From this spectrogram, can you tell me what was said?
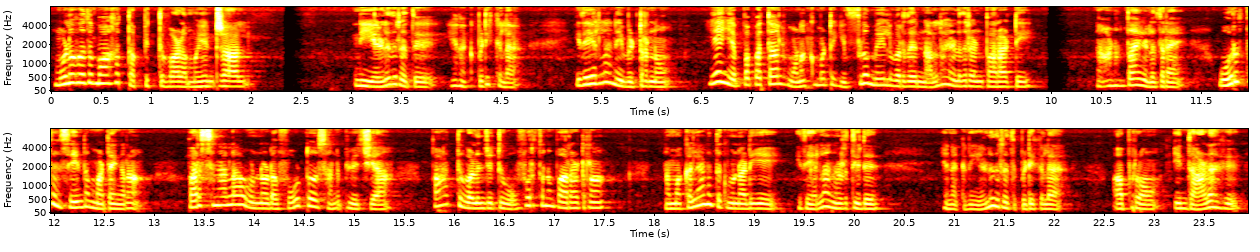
முழுவதுமாக தப்பித்து வாழ முயன்றாள். நீ எழுதுறது எனக்கு பிடிக்கல. இதையெல்லாம் நீ விட்டுறணும். ஏன் எப்போ பார்த்தாலும் உனக்கு மட்டும் இவ்வளோ மேல் வருது நல்லா எழுதுறேன்னு பாராட்டி? நானும் தான் எழுதுகிறேன் ஒருத்தன் சேர்ந்த மாட்டேங்கிறான். பர்சனலாக உன்னோட ஃபோட்டோஸ் அனுப்பி வச்சியா? பார்த்து வழிஞ்சிட்டு ஒவ்வொருத்தனும் பாராட்டுறான். நம்ம கல்யாணத்துக்கு முன்னாடியே இதையெல்லாம் நிறுத்திடு. எனக்கு நீ எழுதுறது பிடிக்கல. அப்புறம் இந்த அழகு.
